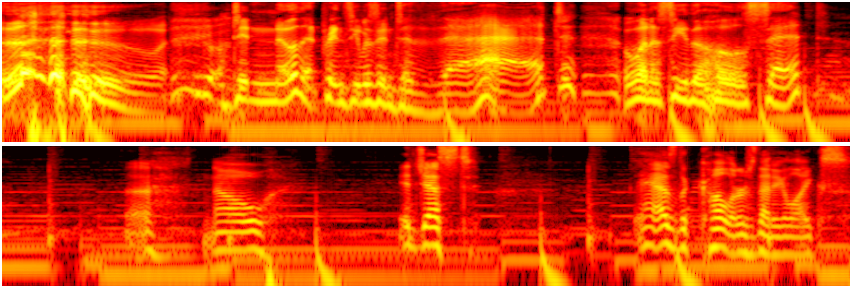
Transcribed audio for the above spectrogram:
ooh! Didn't know that Princey was into that. Wanna see the whole set? Uh, no. It just. Has the colors that he likes.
